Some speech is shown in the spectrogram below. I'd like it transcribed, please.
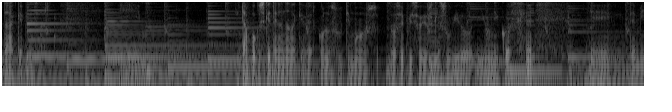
da que pensar. Y tampoco es que tenga nada que ver con los últimos dos episodios que he subido y únicos. Eh, de, mi,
